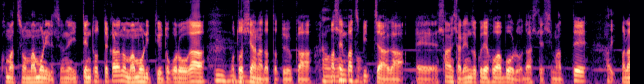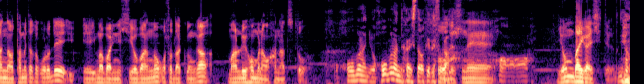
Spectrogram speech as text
小松の守りですよね、1点取ってからの守りっていうところが落とし穴だったというか、あー。まあ、先発ピッチャーが、え3者連続でフォアボールを出してしまって、はい。まあランナーを貯めたところで、えー今治西4番の長田君が満塁ホームランを放つと、ホームランにはホームランで返したわけですか。そうですね、は4倍返しっていうあ。4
